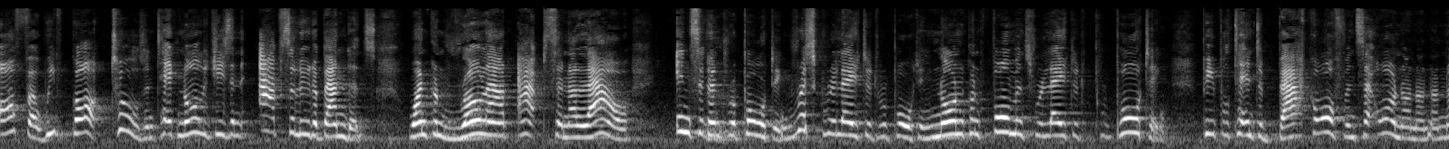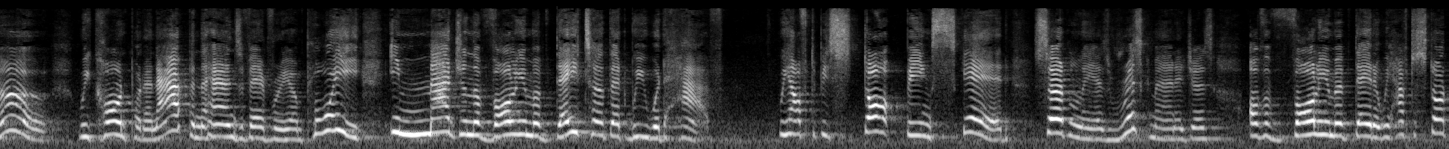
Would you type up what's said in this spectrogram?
offer, we've got tools and technologies in absolute abundance. One can roll out apps and allow incident reporting, risk related reporting, non conformance related reporting. People tend to back off and say, oh, no, no, no, no, we can't put an app in the hands of every employee. Imagine the volume of data that we would have. We have to be stop being scared, certainly as risk managers, of a volume of data. We have to start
